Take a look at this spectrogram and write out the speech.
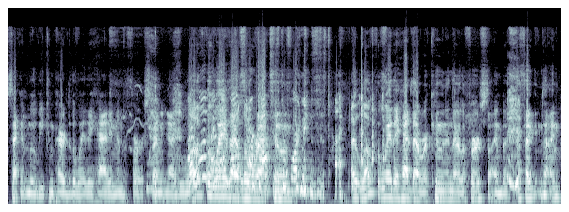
second movie compared to the way they had him in the first? I mean, I love, the I way love that little Star Fox's raccoon. performance this time. I love the way they had that raccoon in there the first time, but the second time,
